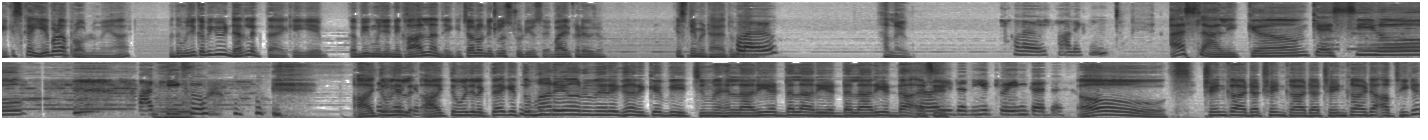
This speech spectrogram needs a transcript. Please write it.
एक इसका ये बड़ा प्रॉब्लम है यार। मतलब मुझे कभी कभी डर लगता है कि ये कभी मुझे निकाल ना दे कि चलो निकलो स्टूडियो से बाहर खड़े हो जाओ। किसने मिठाया तुम्हें? हेलो हेलो अस्सलाम कैसी हो? हाँ ठीक हूँ। आज तो मुझे आज तो मुझे लगता है कि तुम्हारे और मेरे घर के बीच में लारी अड्डा लारी अड्डा लारी अड्डा ऐसे। ट्रेन का अड्डा। ओ ट्रेन का अड्डा ट्रेन का अड्डा ट्रेन का अड्डा। अब ठीक है?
